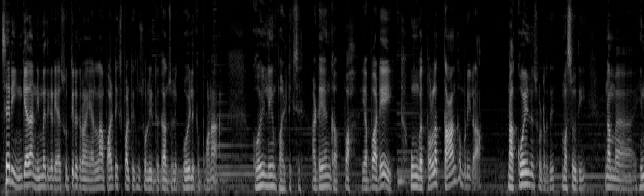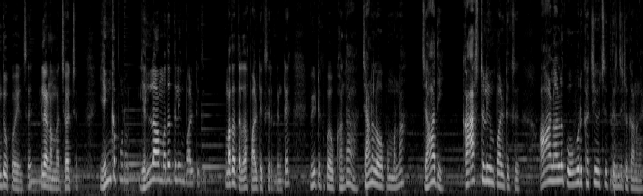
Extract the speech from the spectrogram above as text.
சரி இங்கே தான் நிம்மதி கிடையாது. சுற்றி இருக்கிறவங்க எல்லாம் பாலிடிக்ஸ் பாலிடிக்ஸ்னு சொல்லிட்டு இருக்கான்னு சொல்லி கோயிலுக்கு போனால் கோயிலையும் பாலிடிக்ஸு அடேங்க அப்பா எப்பா டேய் உங்கள் தொல்லை தாங்க முடியலடா. நான் கோயில்னு சொல்கிறது மசூதி நம்ம ஹிந்து கோயில்ஸு இல்லை நம்ம சர்ச்சு எங்கே போனாலும் எல்லா மதத்துலேயும் பாலிடிக்ஸ் மதத்தில் தான் பாலிடிக்ஸ் இருக்குன்ட்டு வீட்டுக்கு போய் உட்காந்தா சேனலை ஓப்பன் பண்ணால் ஜாதி காஸ்ட்லேயும் பாலிடிக்ஸு ஆள் ஆளுக்கு ஒவ்வொரு கட்சி வச்சு தெரிஞ்சிட்டு இருக்கானுங்க.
